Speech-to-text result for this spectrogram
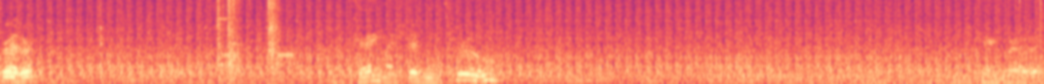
threader. Okay, my went through. Okay, grab it.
